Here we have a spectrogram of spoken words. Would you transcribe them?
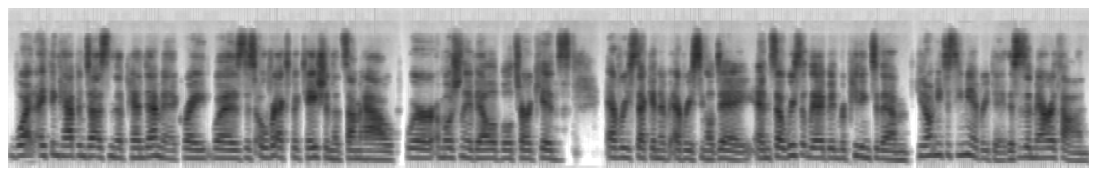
what I think happened to us in the pandemic, right, was this over expectation that somehow we're emotionally available to our kids every second of every single day. And so recently I've been repeating to them, you don't need to see me every day. This is a marathon.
